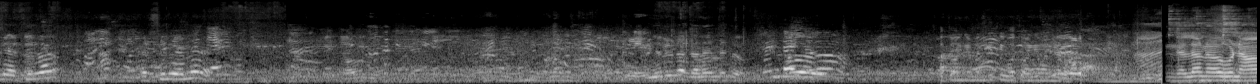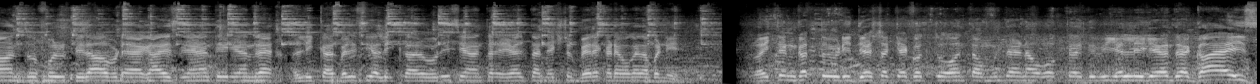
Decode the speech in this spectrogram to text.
Gracias. ಎಲ್ಲ ನಾವು ನಾನು ಫುಲ್ ಫಿದಾಗ್ಬಿಟ್ಟೆ ಗಾಯ್ಸ್ ಏನಂತೀವಿ ಅಂದ್ರೆ ಅಲ್ಲಿ ಕರ್ ಬೆಳೆಸಿ ಅಲ್ಲಿ ಕರ್ ಉಳಿಸಿ ಅಂತ ಹೇಳ್ತಾ ನೆಕ್ಸ್ಟ್ ಬೇರೆ ಕಡೆ ಹೋಗೋದ ಬನ್ನಿ. ರೈತನ್ ಗೊತ್ತು ಇಡೀ ದೇಶಕ್ಕೆ ಗೊತ್ತು ಅಂತ ಮುಂದೆ ನಾವು ಹೋಗ್ತಾ ಇದ್ದೀವಿ. ಎಲ್ಲಿಗೆ ಅಂದ್ರೆ ಗಾಯ್ಸ್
